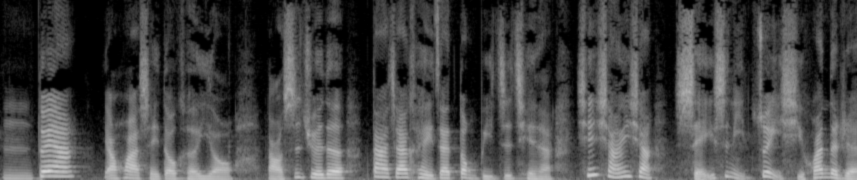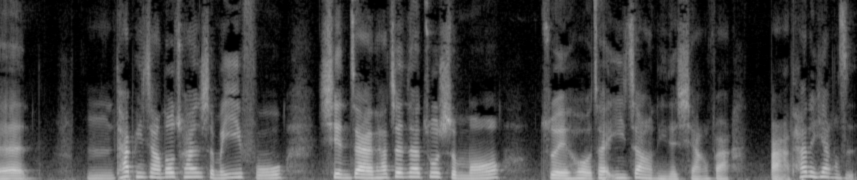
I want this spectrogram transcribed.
嗯，对啊，要画谁都可以哦。老师觉得大家可以在动笔之前啊，先想一想谁是你最喜欢的人。嗯，他平常都穿什么衣服？现在他正在做什么？最后再依照你的想法，把他的样子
